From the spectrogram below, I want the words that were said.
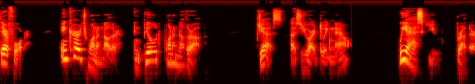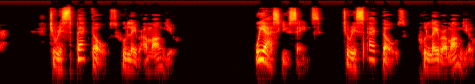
Therefore, encourage one another and build one another up, just as you are doing now. We ask you, brother, to respect those who labor among you. We ask you, saints, to respect those who labor among you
